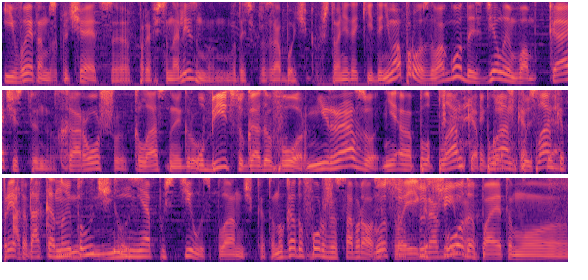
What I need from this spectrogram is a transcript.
И в этом заключается профессионализм вот этих разработчиков, что они такие, да не вопрос, два года сделаем вам качественную, хорошую, классную игру. Убийцу God of War. Ни разу не, а, пл- планка, планка, планка при А этом так оно и получилось. Не, не опустилась планочка-то. Ну, God of War уже собрался Ghost свои игра года, поэтому...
